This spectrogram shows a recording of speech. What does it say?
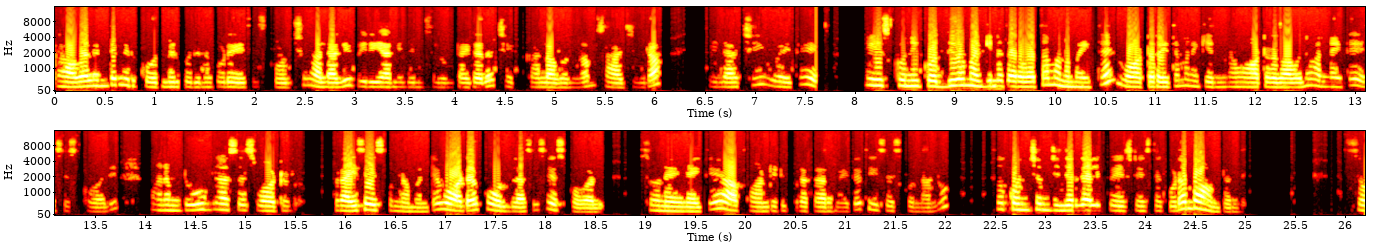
కావాలంటే మీరు కొత్తిమీర పుదీనా కూడా వేసేసుకోవచ్చు. అలాగే బిర్యానీ దినుసులు ఉంటాయి కదా చెక్క లవంగం సాజీరా ఇలాచి ఇవైతే వేసుకొని కొద్దిగా మగ్గిన తర్వాత మనమైతే వాటర్ అయితే మనకి ఎన్నో వాటర్ కావాలో అన్నీ అయితే వేసేసుకోవాలి. మనం టూ గ్లాసెస్ వాటర్ రైస్ వేసుకున్నామంటే వాటర్ ఫోర్ గ్లాసెస్ వేసుకోవాలి. సో నేనైతే ఆ క్వాంటిటీ ప్రకారం అయితే తీసేసుకున్నాను. సో కొంచెం జింజర్ గార్లిక్ పేస్ట్ వేస్తే కూడా బాగుంటుంది. సో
